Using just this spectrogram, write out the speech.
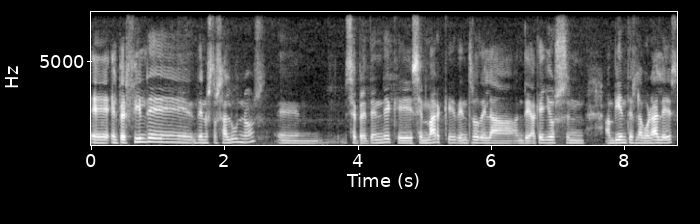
Eh, el perfil de, nuestros alumnos eh, se pretende que se enmarque dentro de, aquellos mm, ambientes laborales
